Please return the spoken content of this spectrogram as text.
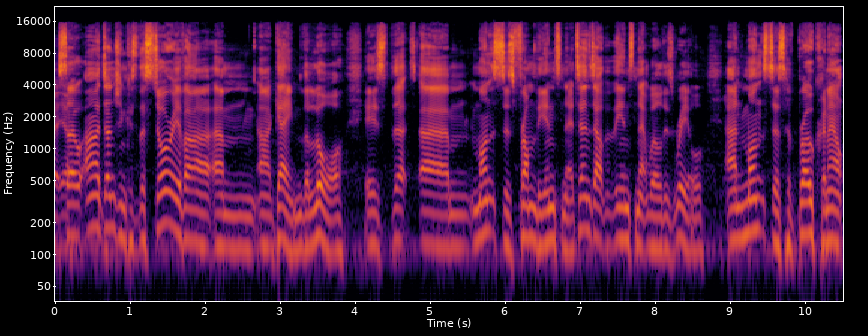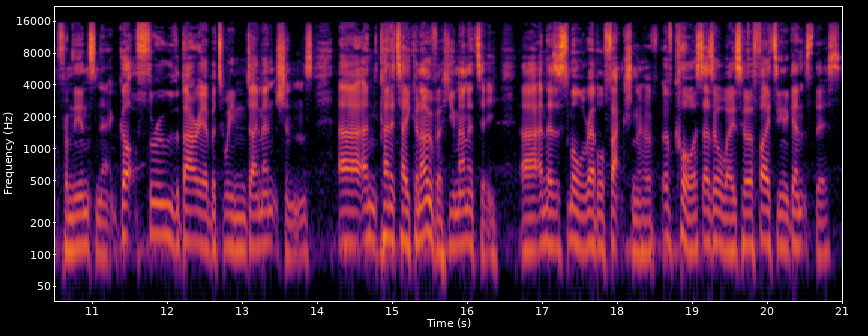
yeah. So our dungeon, because the story of our, um, our game, the lore, is that um, monsters from the internet, it turns out that the internet world is real and monsters have broken out from the internet, got through the barrier between dimensions uh, and kind of taken over humanity. Uh, and there's a small rebel faction, of, of course, as always, who are fighting against this.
